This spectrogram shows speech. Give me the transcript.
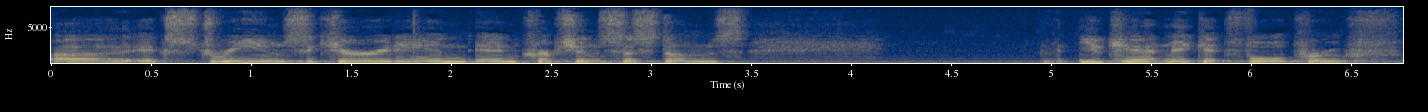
uh, extreme security and, and encryption systems, you can't make it foolproof.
